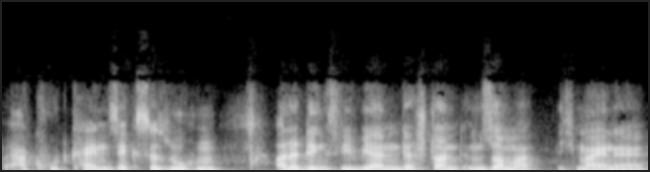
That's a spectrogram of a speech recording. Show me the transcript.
akut keinen Sechser suchen. Allerdings, wie wäre der Stand im Sommer? Ich meine,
